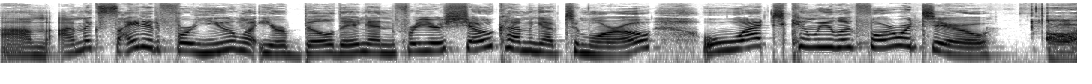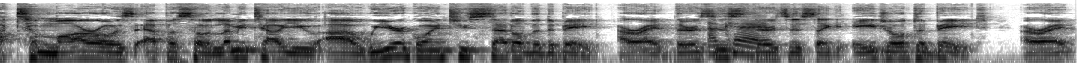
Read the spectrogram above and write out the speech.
um, I'm excited for you and what you're building and for your show coming up tomorrow. What can we look forward to? Oh, tomorrow's episode. Let me tell you, uh, we are going to settle the debate. All right. There's this okay. there's this like age old debate. All right.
